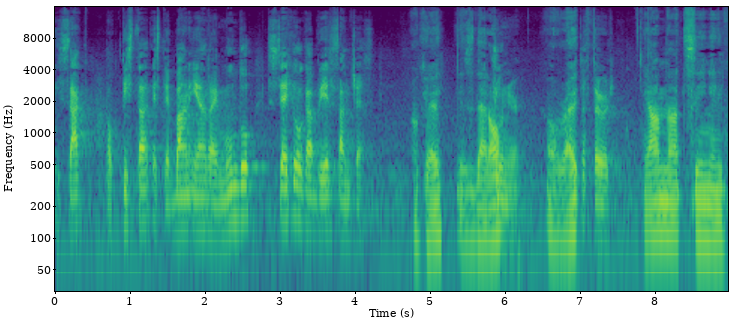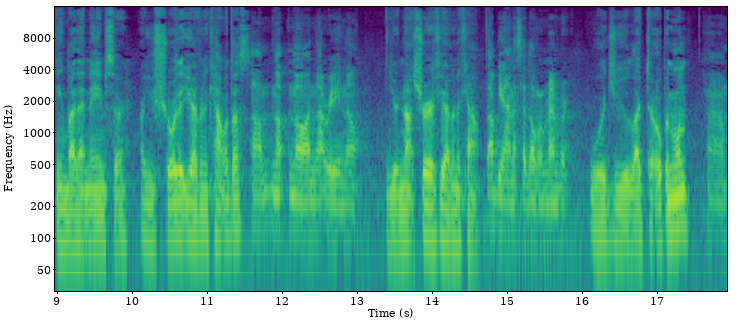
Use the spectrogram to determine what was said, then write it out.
Isaac, Bautista, Esteban, Ian, Raimundo, Sergio, Gabriel, Sanchez. Okay, is that all? Junior. All right. The third. Yeah, I'm not seeing anything by that name, sir. Are you sure that you have an account with us? Um, no, no, I'm not really, no. You're not sure if you have an account? I'll be honest, I don't remember. Would you like to open one? Um,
